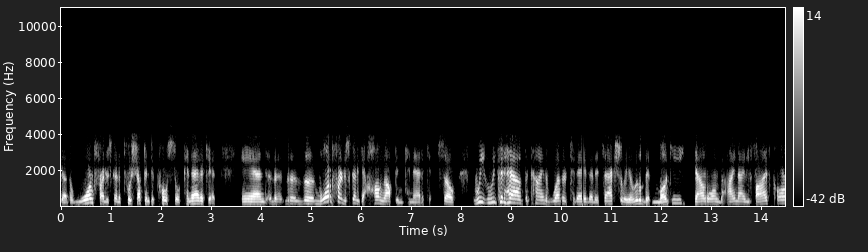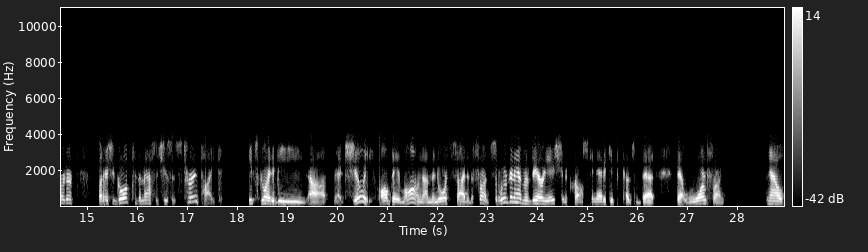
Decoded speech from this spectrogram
uh, the warm front is going to push up into coastal Connecticut, and the, the the warm front is going to get hung up in Connecticut. So we we could have the kind of weather today that it's actually a little bit muggy down along the I-95 corridor. But as you go up to the Massachusetts Turnpike, it's going to be uh, chilly all day long on the north side of the front. So we're going to have a variation across Connecticut because of that that warm front. Now,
